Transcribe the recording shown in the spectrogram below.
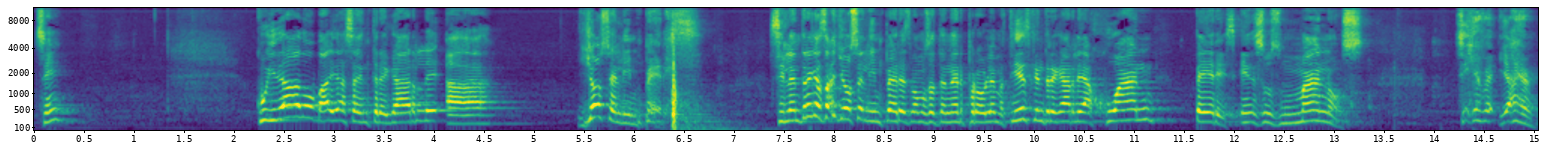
¿Sí? cuidado vayas a entregarle a Jocelyn Pérez. Si le entregas a Jocelyn Pérez vamos a tener problemas. Tienes que entregarle a Juan Pérez en sus manos. Sí, jefe, ya jefe.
